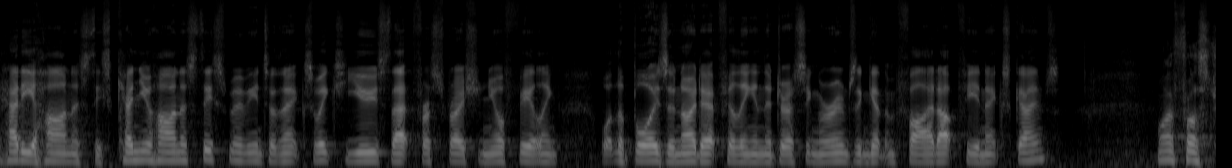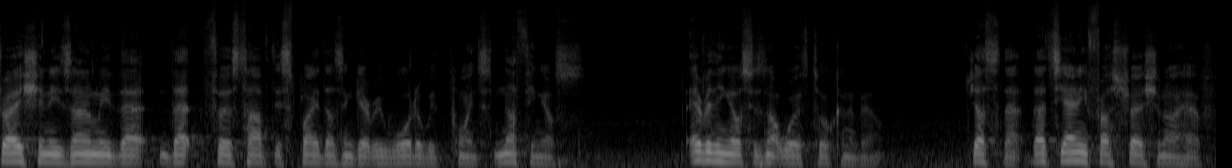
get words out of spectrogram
how do you harness this? Can you harness this moving into the next weeks? Use that frustration you're feeling, what the boys are no doubt feeling in the dressing rooms, and get them fired up for your next games? My frustration is only that that first half display doesn't get rewarded with points. Nothing else. Everything else is not worth talking about. Just that. That's the only frustration I have.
